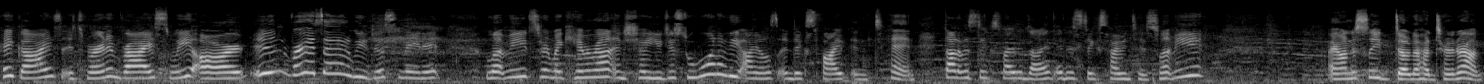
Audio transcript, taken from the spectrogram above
Hey guys, it's Murron and Bryce. We are in Branson. We just made it. Let me turn my camera around and show you just one of the aisles in Dick's 5 and 10. Thought it was Dick's 5 and 9. It is Dick's 5 and 10. So let me, I honestly don't know how to turn it around.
